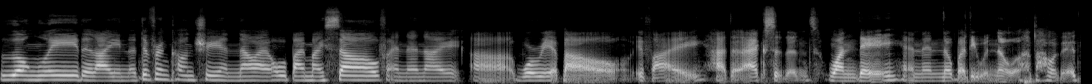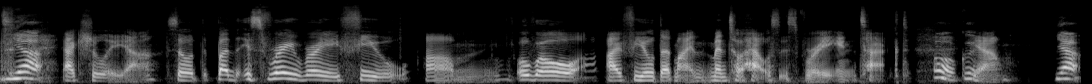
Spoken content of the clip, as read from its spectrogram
lonely that I'm in a different country and now I'm all by myself. And then I uh, worry about if I had an accident one day and then nobody would know about it. Yeah. Actually, yeah. So, but it's very, very few. Um, overall, I feel that my mental health is very intact. Oh, good. Yeah. Yeah.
